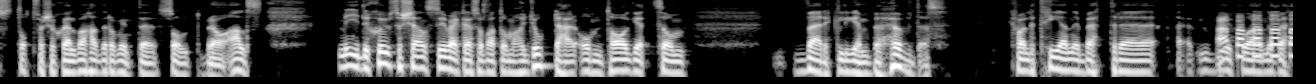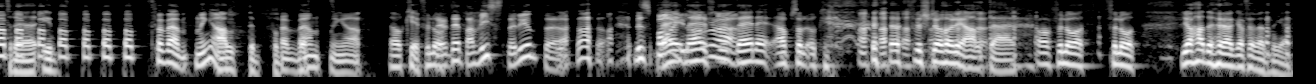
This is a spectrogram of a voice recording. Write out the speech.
stått för sig själva hade de inte sålt bra alls. Med ID7 så känns det ju verkligen som att de har gjort det här omtaget som verkligen behövdes. Kvaliteten är bättre, mjukvaran är bättre, in- Förväntningar. allt är på Förväntningar. Ja, Okej, förlåt. Det- Detta visste du ju inte. Du Nej, spoilar nej, det här. nej, nej, absolut. Okej. Förstör jag allt det här? Ja, förlåt, förlåt. Jag hade höga förväntningar.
